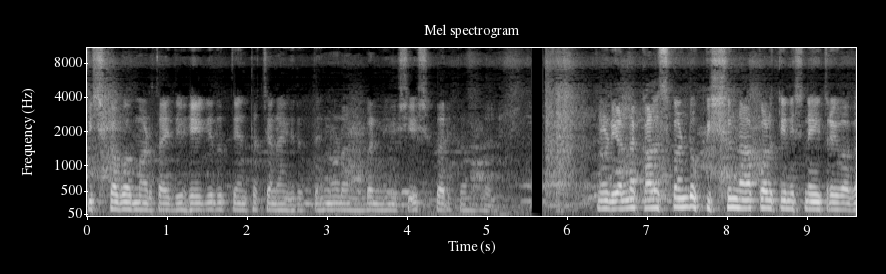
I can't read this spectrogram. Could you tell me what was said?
ಫಿಶ್ ಕಬಾಬ್ ಮಾಡ್ತಾ ಇದ್ದೀವಿ. ಹೇಗಿರುತ್ತೆ ಅಂತ ಚೆನ್ನಾಗಿರುತ್ತೆ. ನೋಡೋಣ, ಬನ್ನಿ ವಿಶೇಷ ಕಾರ್ಯಕ್ರಮದಲ್ಲಿ. ನೋಡಿ, ಎಲ್ಲ ಕಳಿಸ್ಕೊಂಡು ಫಿಶನ್ನು ಹಾಕ್ಕೊಳ್ತೀನಿ ಸ್ನೇಹಿತರೆ ಇವಾಗ.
